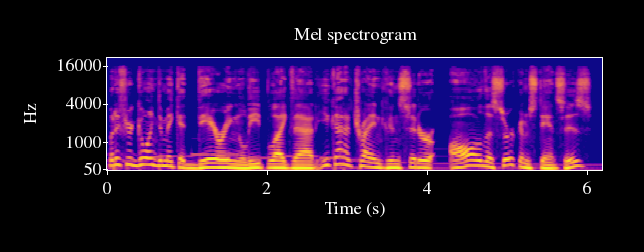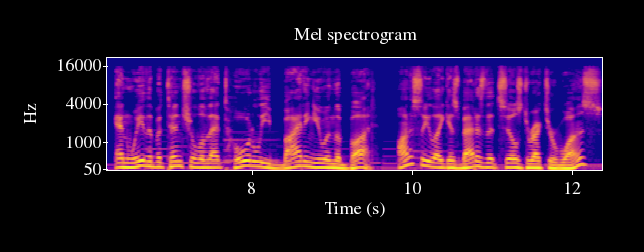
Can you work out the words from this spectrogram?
but if you're going to make a daring leap like that, you gotta try and consider all the circumstances and weigh the potential of that totally biting you in the butt. Honestly, like as bad as that sales director was,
